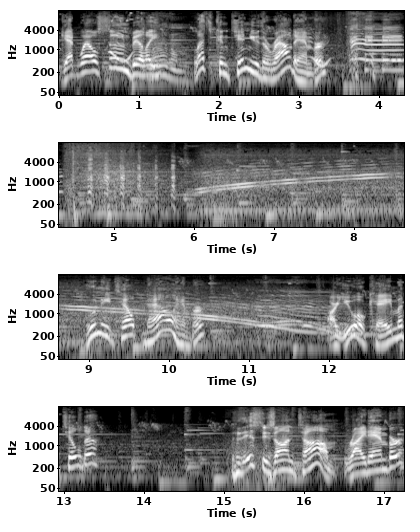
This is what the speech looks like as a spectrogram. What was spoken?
Get well soon, Billy. Let's continue the route, Amber. Who needs help now, Amber? Hmm. Are you okay, Matilda? This is on Tom, right, Amber?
